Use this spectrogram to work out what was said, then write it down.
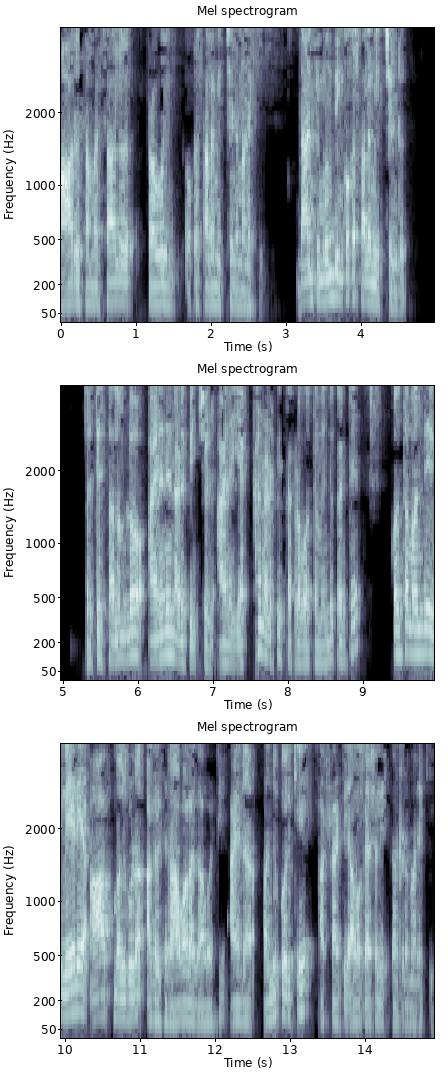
ఆరు సంవత్సరాలు ప్రభు ఒక స్థలం ఇచ్చిండు మనకి. దానికి ముందు ఇంకొక స్థలం ఇచ్చిండు. ప్రతి స్థలంలో ఆయననే నడిపించండి. ఆయన ఎక్కడ నడిపిస్తే అక్కడ పోతాం. ఎందుకంటే కొంతమంది వేరే ఆత్మలు కూడా అక్కడికి రావాలా కాబట్టి ఆయన అందుకొరికే అట్లాంటి అవకాశాలు ఇస్తుంటాడు మనకి.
